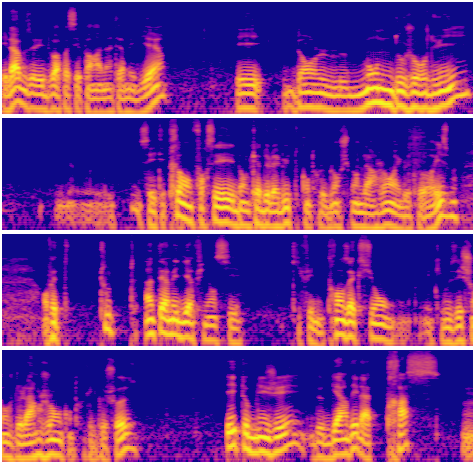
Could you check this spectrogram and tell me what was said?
Et là, vous allez devoir passer par un intermédiaire. Et dans le monde d'aujourd'hui, euh, ça a été très renforcé dans le cadre de la lutte contre le blanchiment de l'argent et le terrorisme. En fait, tout intermédiaire financier qui fait une transaction et qui vous échange de l'argent contre quelque chose est obligé de garder la trace mmh.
